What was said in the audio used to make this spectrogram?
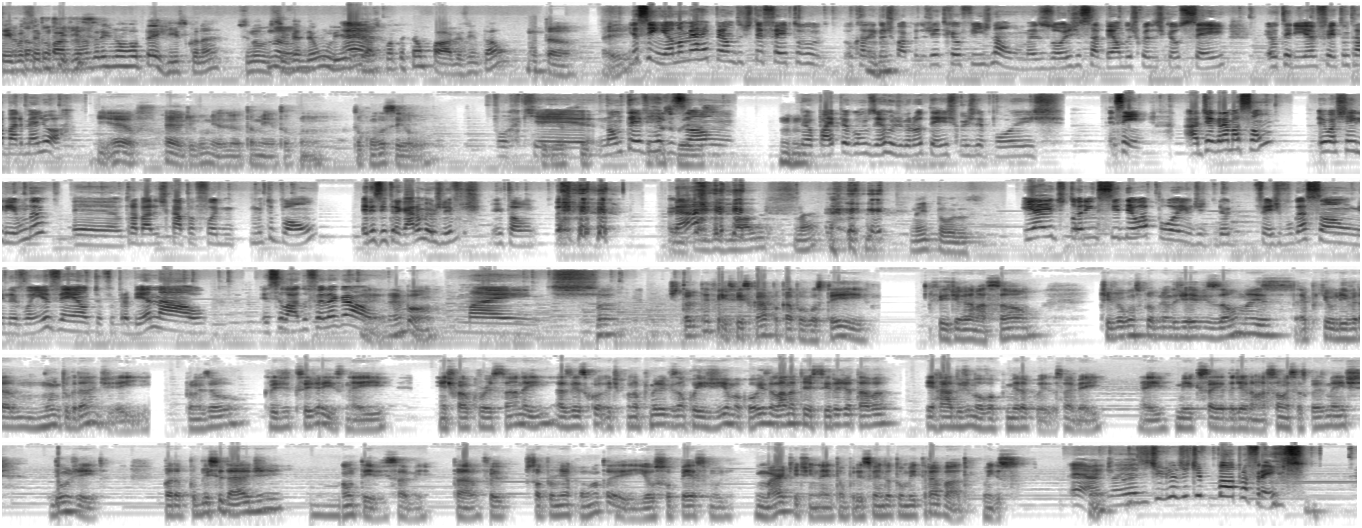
E Eu você tão pagando, feliz. eles não vão ter risco, né? Se, não, se Não. vender um livro, É. as contas estão pagas. Então, Então, aí. E assim, eu não me arrependo de ter feito o caleidoscópio do jeito que eu fiz, não. Mas hoje, sabendo as coisas que eu sei, eu teria feito um trabalho melhor. E é, eu- é, eu digo mesmo, eu também tô com, tô com você. Eu, Porque não teve revisão. Uhum. Meu pai pegou uns erros grotescos depois. Assim, a diagramação eu achei linda. é, o trabalho de capa foi muito bom. Eles entregaram meus livros, então. é, Né? então, males, né? Nem todos. E a editora em si deu apoio, de, deu- fez divulgação, me levou em evento, eu fui pra Bienal. Esse lado foi legal. É, é bom. Mas. A editora até fez, fez capa, capa eu gostei, fez diagramação. Tive alguns problemas de revisão, mas é porque o livro era muito grande, e pelo menos eu acredito que seja isso, né? E a gente ficava conversando aí, às vezes, tipo, na primeira revisão corrigia uma coisa, lá na terceira já tava errado de novo a primeira coisa, sabe? Aí, aí meio que saía da diagramação, essas coisas, mas a gente deu um jeito. Agora, publicidade não teve, sabe? Tá, foi só por minha conta e eu sou péssimo em marketing, né? Então por isso eu ainda tô meio travado com isso. É, Gente. aí a gente, a gente bola pra frente.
